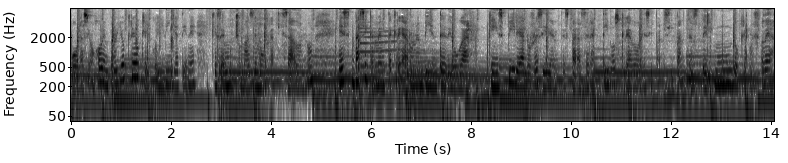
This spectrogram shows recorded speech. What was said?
población joven, pero yo creo que el coliving ya tiene que ser mucho más democratizado, ¿no? Es básicamente crear un ambiente de hogar que inspire a los residentes para ser activos, creadores y participantes del mundo que los rodea.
